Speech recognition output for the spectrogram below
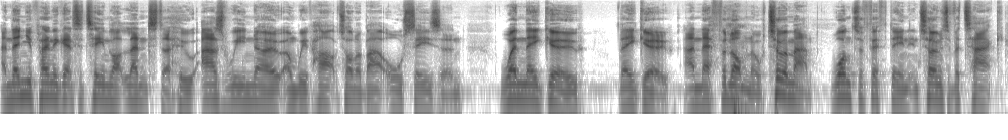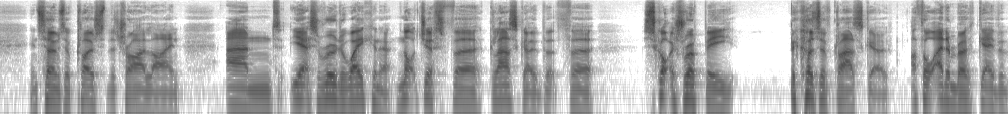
And then you're playing against a team like Leinster, who, as we know and we've harped on about all season, when they go, they go. And they're phenomenal to a man, 1 to 15 in terms of attack, in terms of close to the try line. And yeah, it's a rude awakener, not just for Glasgow, but for Scottish rugby because of Glasgow. I thought Edinburgh gave a,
